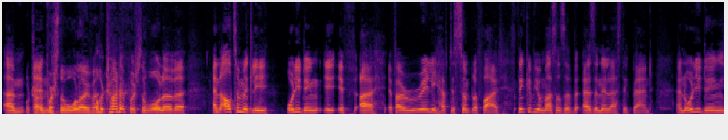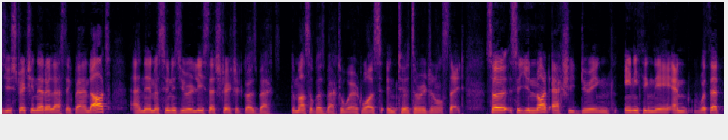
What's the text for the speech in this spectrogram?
um, or trying to push the wall over, or trying to push the wall over, and ultimately. All you're doing, if uh, if I really have to simplify it, think of your muscles as an elastic band, and all you're doing is you're stretching that elastic band out, and then as soon as you release that stretch, it goes back the muscle goes back to where it was into its original state. So so you're not actually doing anything there and with that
